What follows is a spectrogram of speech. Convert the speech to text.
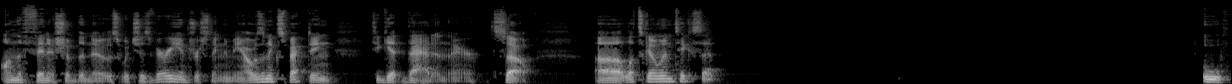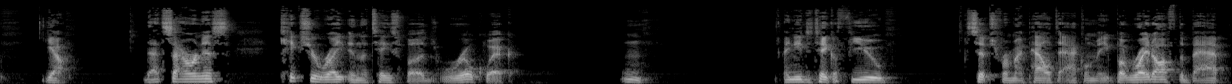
on the finish of the nose, which is very interesting to me. I wasn't expecting to get that in there. So, uh, let's go and take a sip. Ooh, yeah. That sourness kicks you right in the taste buds real quick. Mm. I need to take a few sips for my palate to acclimate, but right off the bat,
